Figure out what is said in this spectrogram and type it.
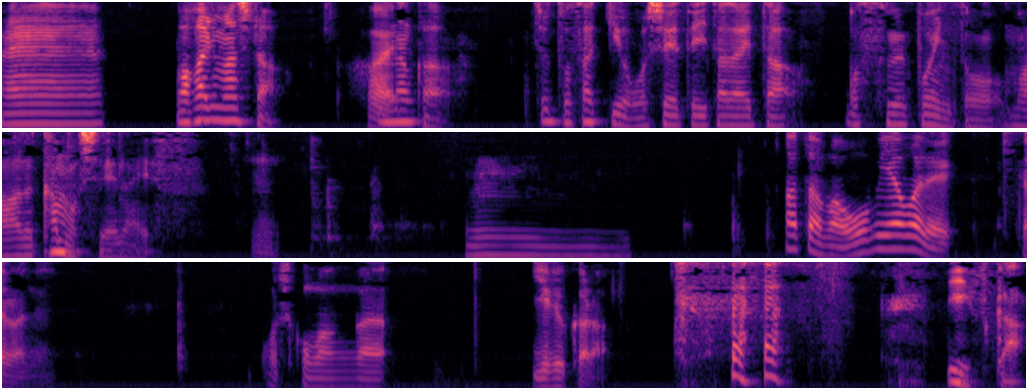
ええわかりました。はいな。んか、ちょっとさっき教えていただいたおすすめポイントを回るかもしれないです。うん。うーん。あとはまあ、大宮まで来たらね、押し込まんがいるから、いいっすか？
